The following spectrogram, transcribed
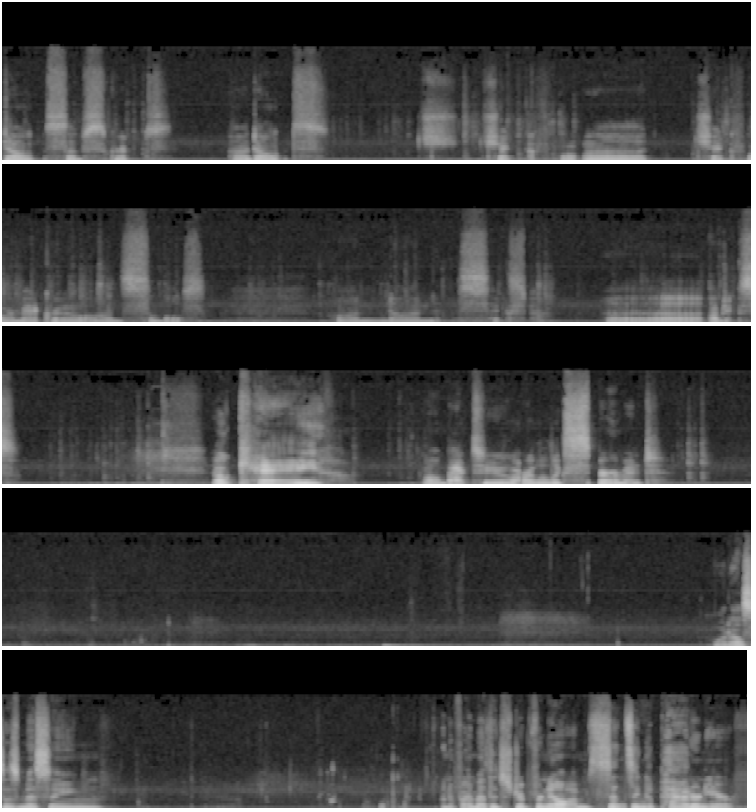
Don't subscript. Uh, don't ch check for uh, check for macro on symbols on non-sex uh, objects. Okay. Well, back to our little experiment. What else is missing? I method strip for nil, I'm sensing a pattern here.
